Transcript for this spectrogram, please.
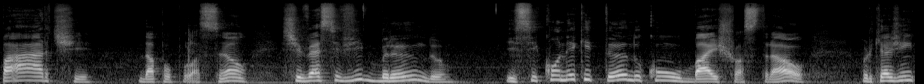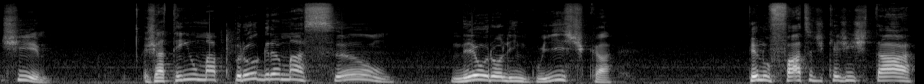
parte da população estivesse vibrando e se conectando com o baixo astral, porque a gente já tem uma programação neurolinguística pelo fato de que a gente está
